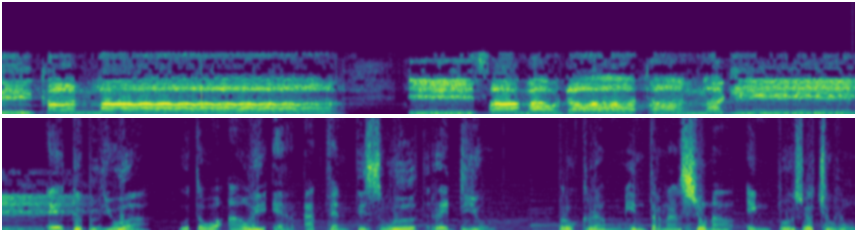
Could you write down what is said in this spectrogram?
pujikanlah Isa mau datang lagi EWA utawa AWR Adventist World Radio. Program internasional ing Boso Jowo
